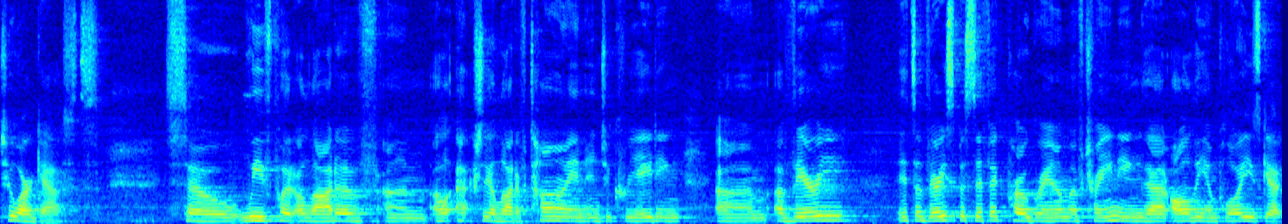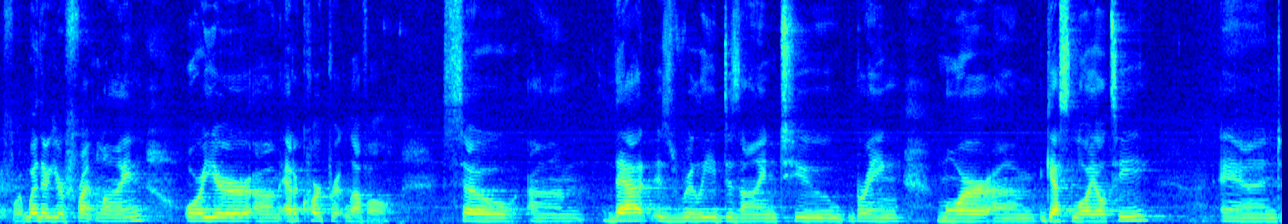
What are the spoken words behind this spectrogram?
to our guests. So we've put a lot of, um, actually a lot of time into creating um, a very, it's a very specific program of training that all the employees get, whether you're frontline or you're um, at a corporate level. So um, that is really designed to bring more um, guest loyalty and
